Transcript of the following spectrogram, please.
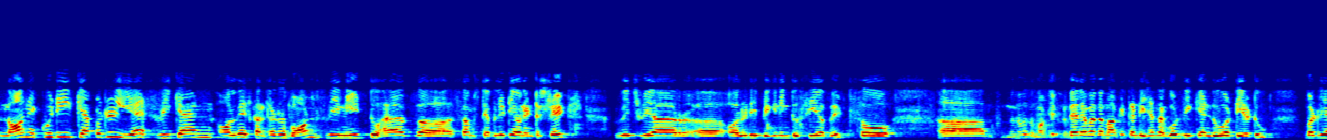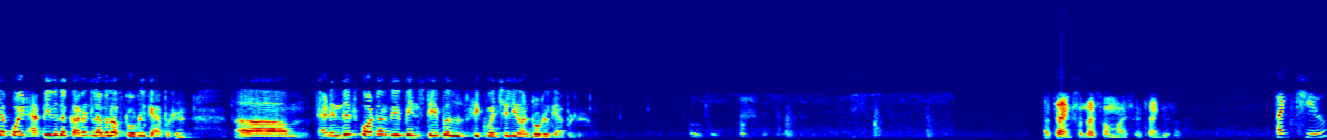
non-equity capital, yes, we can always consider bonds. We need to have uh, some stability on interest rates, which we are uh, already beginning to see a bit. So uh, whenever, the market whenever the market conditions are good, we can do a tier 2. But we are quite happy with the current level of total capital. Um, and in this quarter, we've been stable sequentially on total capital. Uh, thanks, and that's from my side. Thank you, sir. Thank you.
